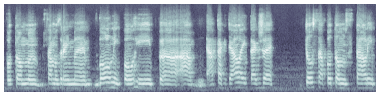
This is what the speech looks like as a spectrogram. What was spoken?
potom samozrejme voľný pohyb a, a tak ďalej. Takže to sa potom stali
